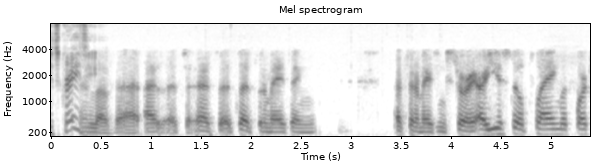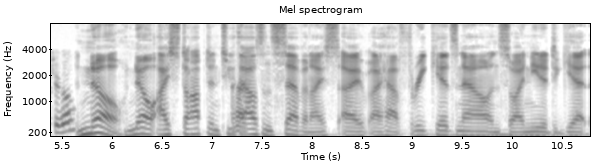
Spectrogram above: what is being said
it's crazy I love that. I, that's, that's that's that's an amazing, that's an amazing story. Are you still playing with Portugal? no no i stopped Uh-huh. in 2007 I, have three kids now and so i needed to get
